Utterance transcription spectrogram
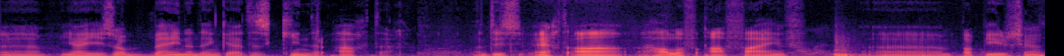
uh, ja, je zou bijna denken, het is kinderachtig. Het is echt A, half A5, een papiertje. Er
